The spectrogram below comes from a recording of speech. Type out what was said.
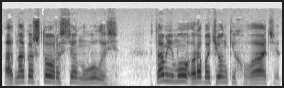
однако что растянулась. Там ему работенки хватит.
